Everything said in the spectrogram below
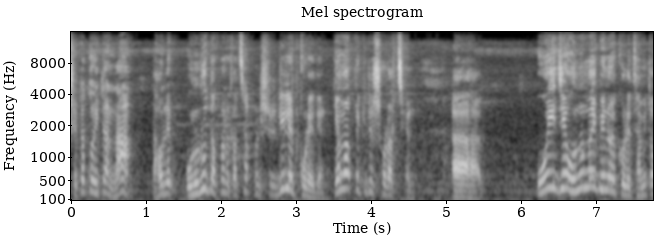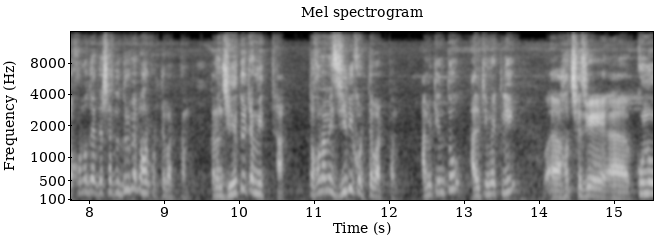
সেটা তো এটা না। তাহলে অনুরোধ আপনার কাছে, আপনারা সেটা রিলেট করে দেন। কেন আপনি কি এটা সরাচ্ছেন? ওই যে অনুনয় বিনয় করেছে, আমি তখন ওদের এদের সাথে দুর্ব্যবহার করতে পারতাম। কারণ যেহেতু এটা মিথ্যা, তখন আমি জিডি করতে পারতাম। আমি কিন্তু আলটিমেটলি হচ্ছে যে কোনো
